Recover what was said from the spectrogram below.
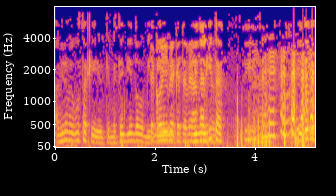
a mí no me gusta que, que me estén viendo mi, te cohibe que te vean. nalguitas. Sí. Entonces,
